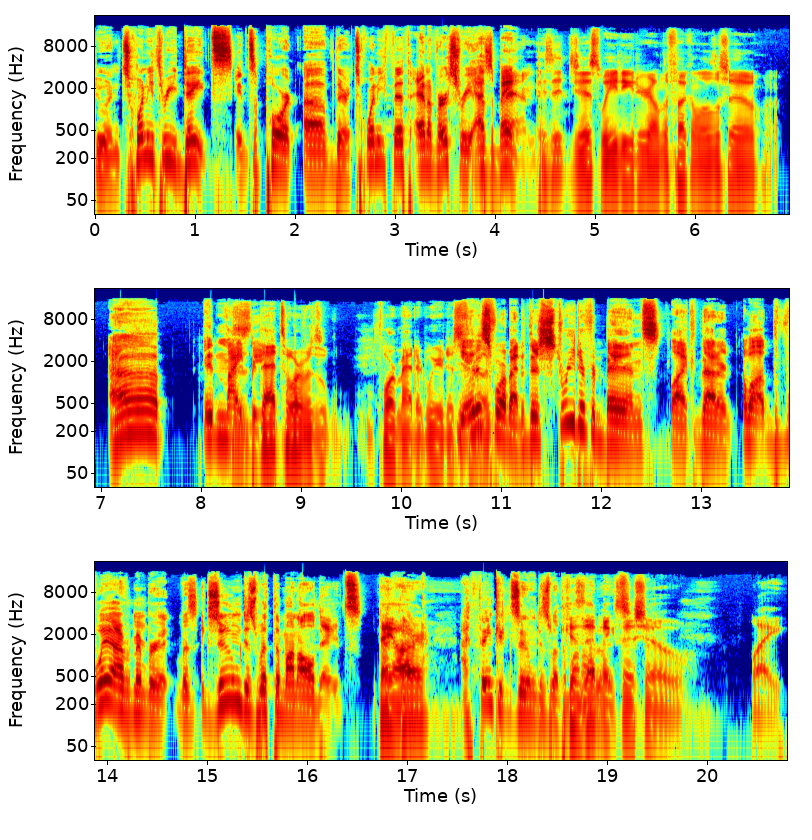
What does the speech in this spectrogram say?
doing 23 dates in support of their 25th anniversary as a band. Is it just Weed Eater on the fucking little show? Uh, it might be. That tour was formatted weird as yeah, it is formatted. There's three different bands like that are. Well, the way I remember it was Exhumed is with them on all dates. They I are? think. I think Exhumed is with them on because all that makes dates. this show like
